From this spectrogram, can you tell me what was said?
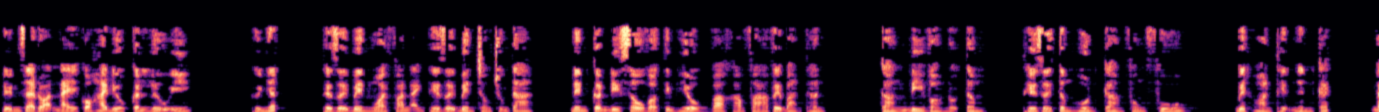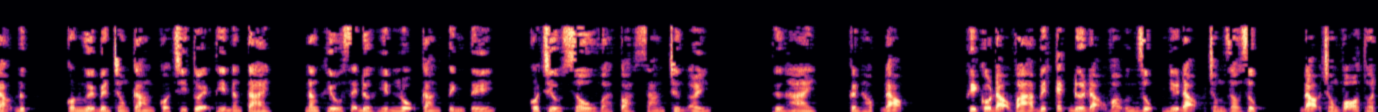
Đến giai đoạn này có hai điều cần lưu ý. Thứ nhất, thế giới bên ngoài phản ánh thế giới bên trong chúng ta, nên cần đi sâu vào tìm hiểu và khám phá về bản thân. Càng đi vào nội tâm, thế giới tâm hồn càng phong phú, biết hoàn thiện nhân cách, đạo đức, con người bên trong càng có trí tuệ thì năng tài, năng khiếu sẽ được hiển lộ càng tinh tế, có chiều sâu và tỏa sáng chừng ấy. Thứ hai, cần học đạo. Khi có đạo và biết cách đưa đạo vào ứng dụng như đạo trong giáo dục, đạo trong võ thuật,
